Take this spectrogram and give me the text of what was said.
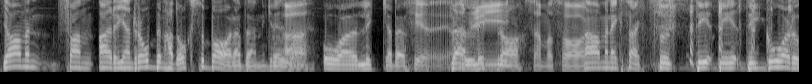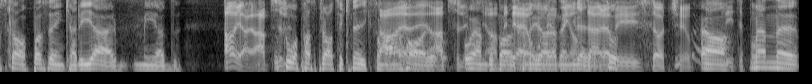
Ja men fan, Arjen Robben hade också bara den grejen Ja. och lyckades väldigt Henry, bra. Samma sak. Ja men exakt, så det, det, det går att skapa sig en karriär med Ja, ja, absolut. så pass bra teknik som ja, han ja, har ja, och- ändå bara kunna göra den grejen. Där Så- har vi stört sig upp Ja, lite på. men, eh,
